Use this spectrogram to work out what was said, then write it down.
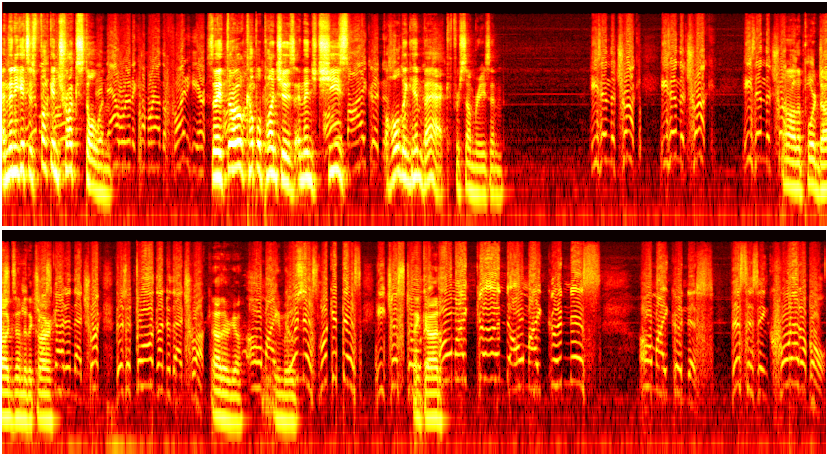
And then he gets his fucking truck stolen. and now we're gonna come around the front here. So they Oh throw a oh couple goodness. punches and then oh she's oh holding him back for some reason. He's in the truck. He's in the truck. He's in the truck. Oh, the poor dog's just, under he the car. Just got in that truck. There's a dog under that truck. Oh, there we go. Oh my he moves. goodness! Look at this. He just stole Thank God. Oh my god! Oh my goodness! Oh my goodness! This is incredible.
